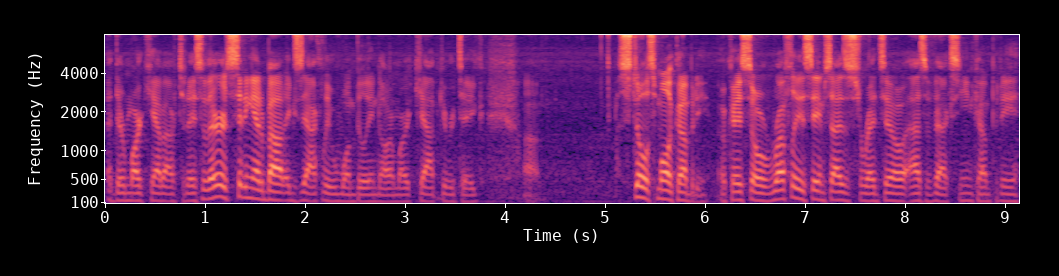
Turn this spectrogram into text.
at their market cap after today. So they're sitting at about exactly $1 billion market cap, give or take. Um, still a small company. Okay, so roughly the same size as Sorrento as a vaccine company.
